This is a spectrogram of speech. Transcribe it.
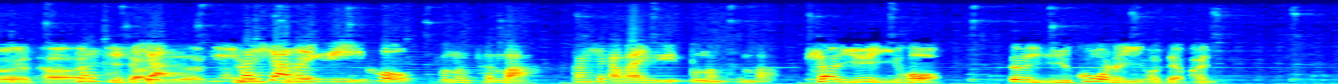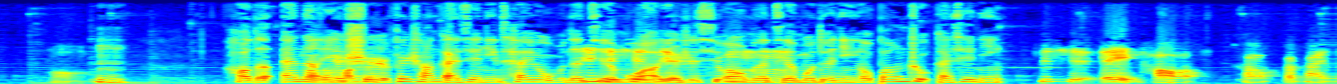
因为它那接下来的气温低那下了雨以后不能喷吧？刚下完雨不能喷吧？下雨以后，等雨过了以后再喷。哦，好的，安娜也是非常感谢您参与我们的节目啊，谢谢谢谢也是希望我们的嗯嗯节目对您有帮助，感谢您。谢谢，哎，好好，拜拜。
